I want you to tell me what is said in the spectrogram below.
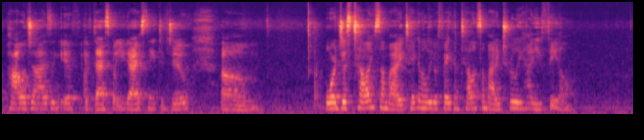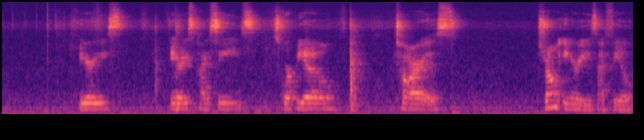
Apologizing if, if that's what you guys need to do. Um, or just telling somebody, taking a leap of faith and telling somebody truly how you feel. Aries, Aries, Pisces, Scorpio, Taurus. Strong Aries, I feel,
